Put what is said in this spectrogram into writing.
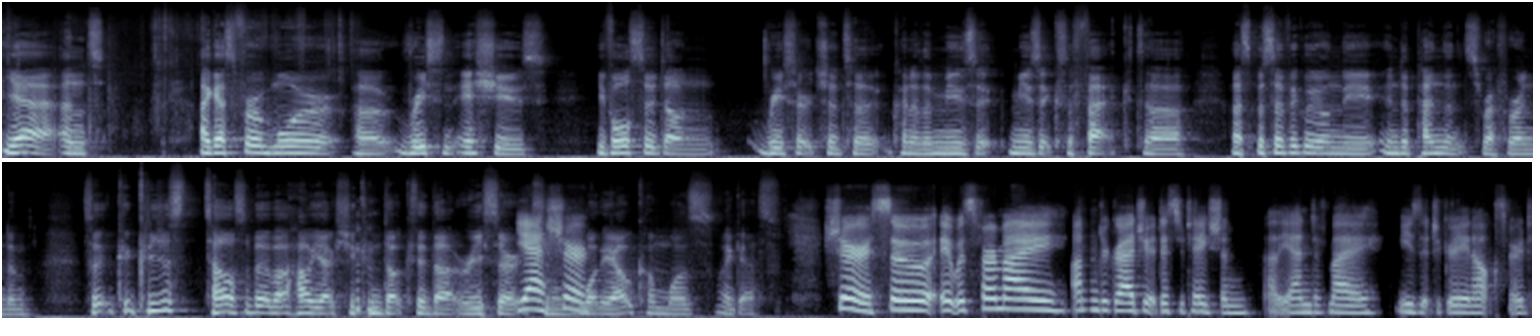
yeah, and I guess for more uh, recent issues, you've also done research into kind of the music music's effect, uh, uh, specifically on the independence referendum. So could, could you just tell us a bit about how you actually conducted that research yeah, and sure. what the outcome was, I guess? Sure. So it was for my undergraduate dissertation at the end of my music degree in Oxford.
